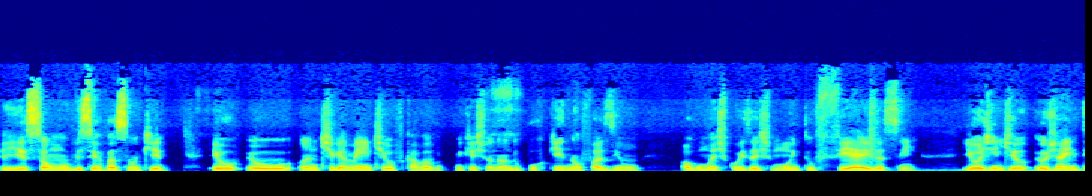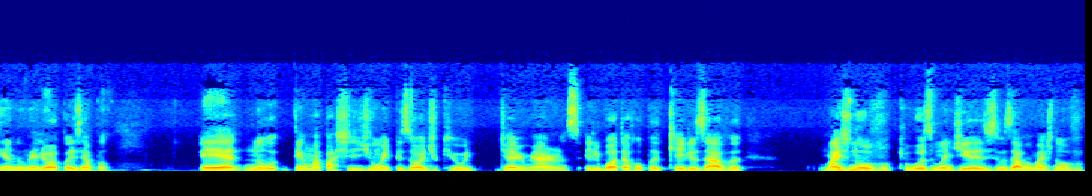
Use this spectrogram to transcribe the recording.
E só uma observação aqui. Eu, eu antigamente eu ficava me questionando por que não faziam algumas coisas muito fiéis assim. E hoje em dia eu, já entendo melhor. Por exemplo, é, no, tem uma parte de um episódio que o Jeremy Irons ele bota a roupa que ele usava mais novo, que o Ozymandias usava mais novo.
